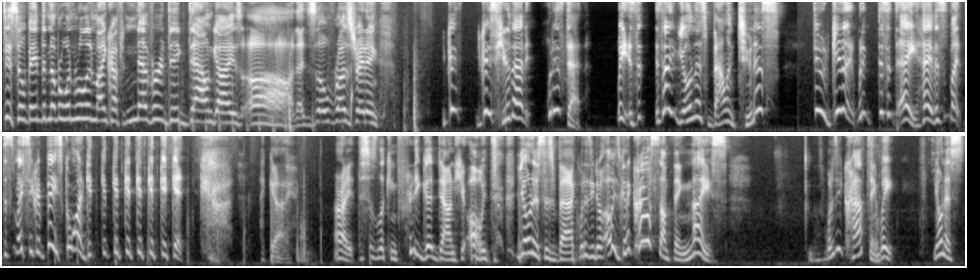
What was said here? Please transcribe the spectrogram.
disobeyed the number one rule in Minecraft. Never dig down, guys. Ah, that's so frustrating. You guys, you guys hear that? What is that? Wait, is that is that Jonas Valanciunas? Dude, get it. What? This is hey, hey. This is my this is my secret base. Go on, get get get get get get get get. God, that guy. All right, this is looking pretty good down here. Oh, it's, Jonas is back. What is he doing? Oh, he's gonna craft something. Nice. What is he crafting? Wait, Jonas,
